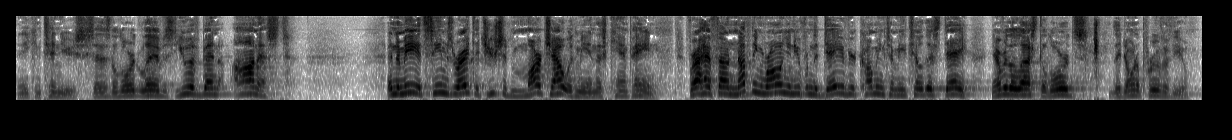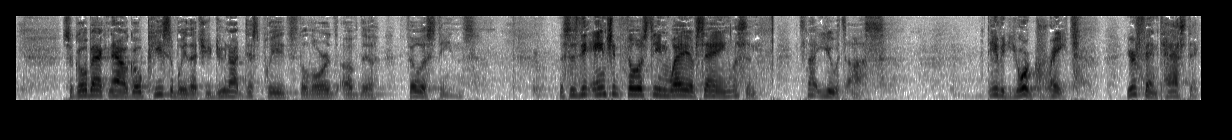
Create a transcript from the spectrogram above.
And he continues. He says, The Lord lives. You have been honest. And to me, it seems right that you should march out with me in this campaign. For I have found nothing wrong in you from the day of your coming to me till this day. Nevertheless, the Lord's, they don't approve of you. So go back now, go peaceably, that you do not displease the lords of the Philistines. This is the ancient Philistine way of saying, listen, it's not you, it's us. David, you're great. You're fantastic,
